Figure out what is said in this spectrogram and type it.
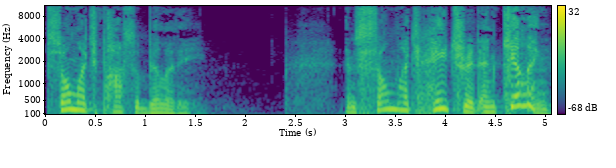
So much possibility, and so much hatred and killing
